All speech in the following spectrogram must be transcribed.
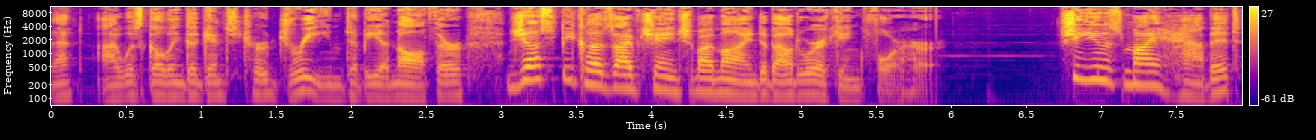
that I was going against her dream to be an author just because I've changed my mind about working for her. She used my habit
